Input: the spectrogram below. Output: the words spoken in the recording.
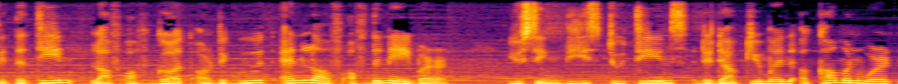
with the theme Love of God or the Good and Love of the Neighbor. Using these two themes, the document A Common Word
